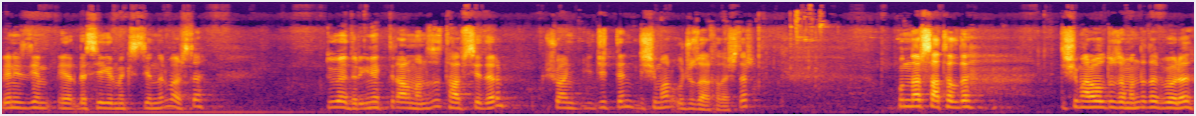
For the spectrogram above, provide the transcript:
beni izleyen eğer besiye girmek isteyenler varsa düvedir, inektir almanızı tavsiye ederim. Şu an cidden dişi mal ucuz arkadaşlar. Bunlar satıldı. Dişi mal olduğu zaman da böyle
